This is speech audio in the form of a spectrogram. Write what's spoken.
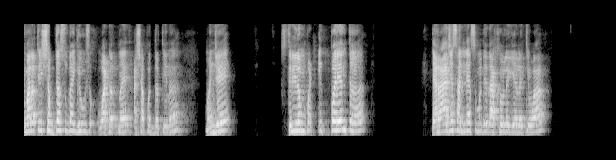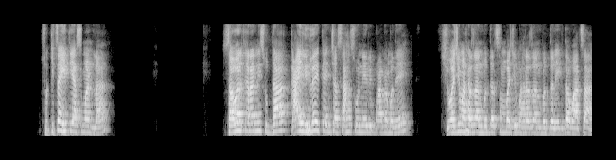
मला ते शब्द सुद्धा घेऊ वाटत नाहीत अशा पद्धतीनं. म्हणजे स्त्रीलंपट इथपर्यंत त्या राजसन्यासमध्ये दाखवलं गेलं किंवा चुकीचा इतिहास मांडला. सावरकरांनी सुद्धा काय लिहिलंय त्यांच्या सहा सोनेरी पानामध्ये शिवाजी महाराजांबद्दल संभाजी महाराजांबद्दल एकदा वाचा.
